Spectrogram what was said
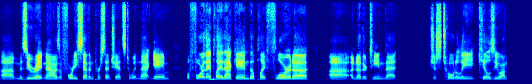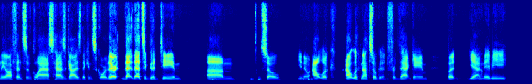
Uh, Mizzou right now has a 47% chance to win that game. Before they play that game, they'll play Florida, uh, another team that just totally kills you on the offensive glass, has guys that can score. There that that's a good team. Um so, you know, outlook outlook not so good for that game. But yeah, maybe,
